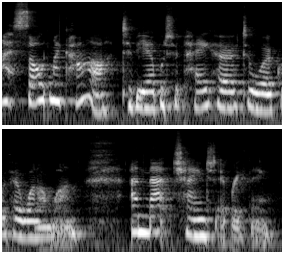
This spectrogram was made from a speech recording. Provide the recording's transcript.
And I sold my car to be able to pay her to work with her one on one. And that changed everything.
